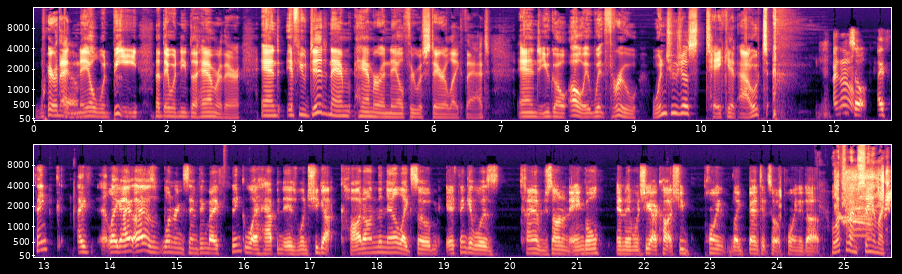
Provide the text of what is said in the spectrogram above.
where that Yeah. nail would be that they would need the hammer there. And if you did nam- hammer a nail through a stair like that and you go, "Oh, it went through," wouldn't you just take it out? i know So I think I like I, I was wondering the same thing, but I think what happened is when she got caught on the nail, like so I think it was kind of just on an angle, and then when she got caught, she point like bent it so it pointed up. Well, that's what I'm saying. Like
